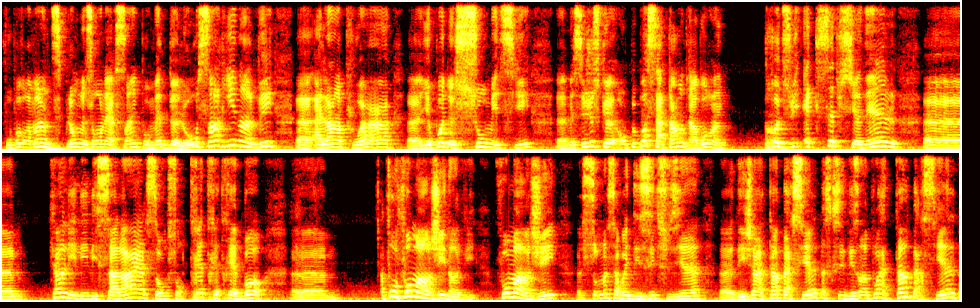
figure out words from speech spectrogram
faut pas vraiment un diplôme de secondaire 5 pour mettre de l'eau. Sans rien enlever à l'emploi. Il hein. n'y a pas de saut métier. mais c'est juste qu'on peut pas s'attendre à avoir un produit exceptionnel quand les, salaires sont, très très très bas. Faut, faut manger dans la vie faut manger. Euh, sûrement, ça va être des étudiants, euh, des gens à temps partiel, parce que c'est des emplois à temps partiel,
